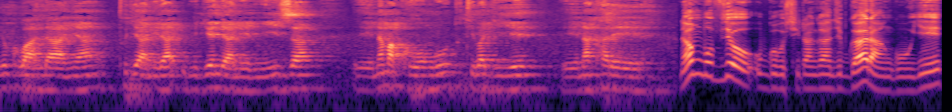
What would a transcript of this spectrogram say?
yo kubandanya tujyanira imigenderanire myiza n'amakungu tutibagiye n'akarere naho mu byo ubwo bushiranganji bwaranguye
